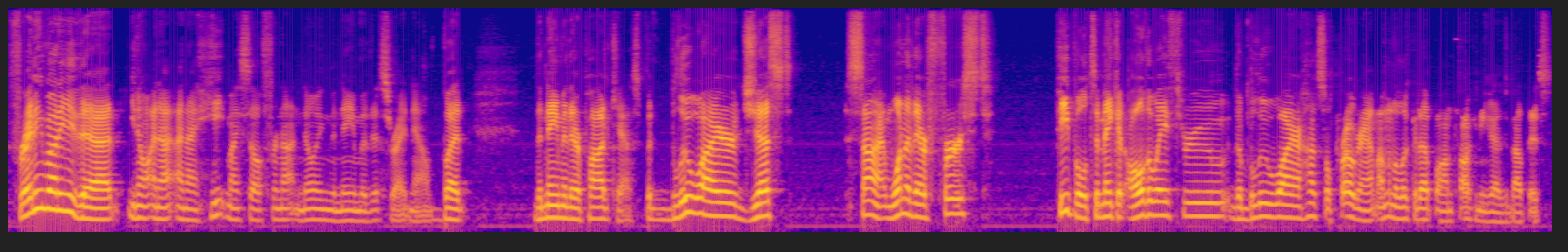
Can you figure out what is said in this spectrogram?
for anybody that you know, and I and I hate myself for not knowing the name of this right now, but the name of their podcast. But Blue Wire just signed one of their first people to make it all the way through the Blue Wire Hustle program. I'm going to look it up while I'm talking to you guys about this.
